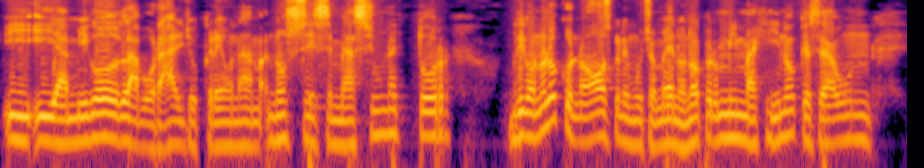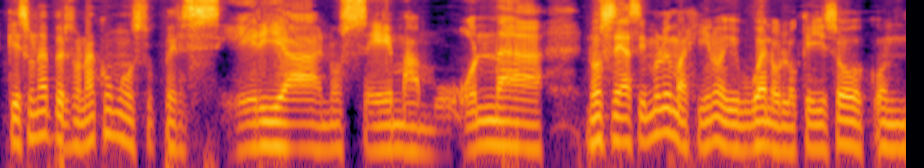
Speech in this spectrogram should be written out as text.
Y, y amigo laboral, yo creo, nada más. No sé, se me hace un actor Digo, no lo conozco ni mucho menos, ¿no? Pero me imagino que sea un, que es una persona como súper seria, no sé, mamona, no sé, así me lo imagino. Y bueno, lo que hizo con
